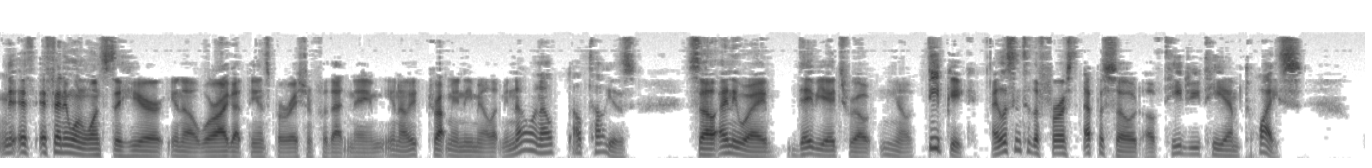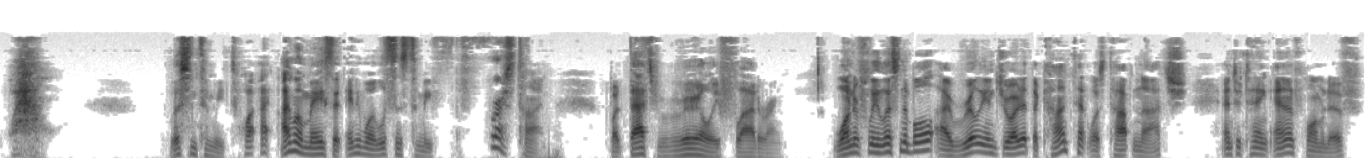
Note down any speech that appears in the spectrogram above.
if if anyone wants to hear, you know, where I got the inspiration for that name, you know, drop me an email, let me know, and I'll I'll tell you. So anyway, Dave Yates wrote, you know, Deep Geek. I listened to the first episode of TGTM twice. Wow. Listen to me twice. I'm amazed that anyone listens to me for the first time, but that's really flattering. Wonderfully listenable. I really enjoyed it. The content was top notch, entertaining and informative.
